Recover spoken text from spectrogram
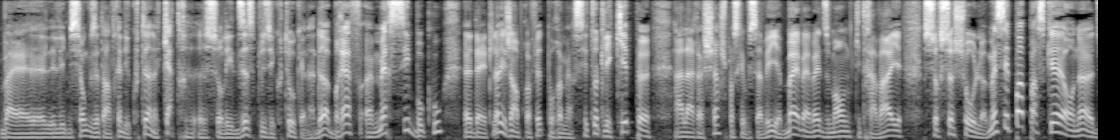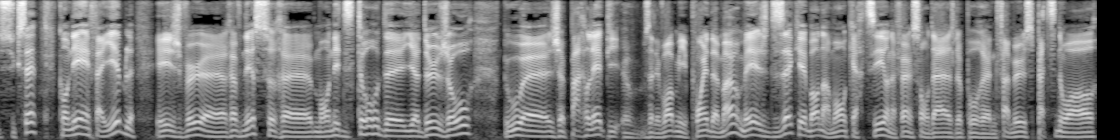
ben l'émission que vous êtes en train d'écouter en a quatre sur les dix plus écoutés au Canada. Bref, euh, merci beaucoup euh, d'être là et j'en profite pour remercier toute l'équipe euh, à la recherche parce que vous savez, il y a ben ben ben du monde qui travaille sur ce show-là. Mais c'est pas parce qu'on a du succès qu'on est infaillible et je veux revenir sur mon édito de il y a deux jours où je parlais puis vous allez voir mes points demeurent mais je disais que bon dans mon quartier, on a fait un sondage là, pour une fameuse patinoire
